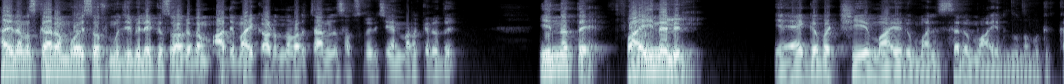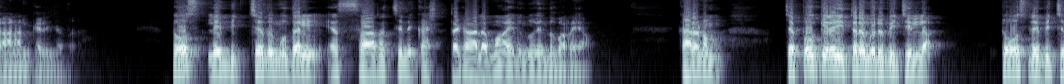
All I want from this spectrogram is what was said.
ഹായ് നമസ്കാരം. വോയിസ് ഓഫ് മുജീബിലേക്ക് സ്വാഗതം. ആദ്യമായി കാണുന്നവർ ചാനൽ സബ്സ്ക്രൈബ് ചെയ്യാൻ മറക്കരുത്. ഇന്നത്തെ ഫൈനലിൽ ഏകപക്ഷീയമായൊരു മത്സരമായിരുന്നു നമുക്ക് കാണാൻ കഴിഞ്ഞത്. ടോസ് ലഭിച്ചത് മുതൽ എസ് ആർ എച്ചിന് കഷ്ടകാലമായിരുന്നു എന്ന് പറയാം. കാരണം ചെപ്പോക്കിലെ ഇത്തരമൊരു പിച്ചില്ല ടോസ് ലഭിച്ച്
